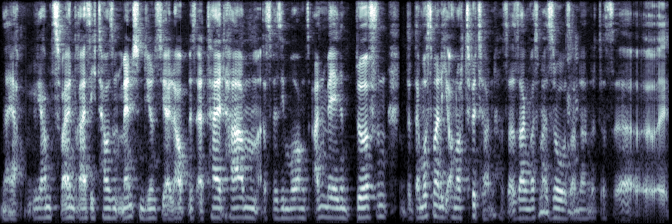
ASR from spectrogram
naja, wir haben 32.000 Menschen, die uns die Erlaubnis erteilt haben, dass wir sie morgens anmelden dürfen. Da muss man nicht auch noch twittern, also sagen wir es mal so, mhm. sondern das äh,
